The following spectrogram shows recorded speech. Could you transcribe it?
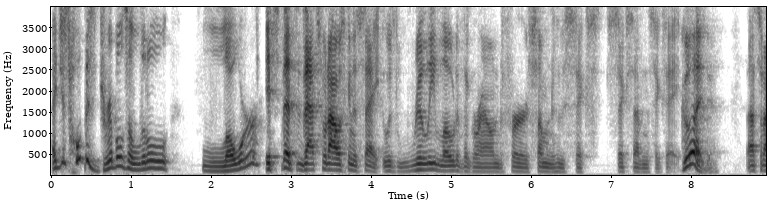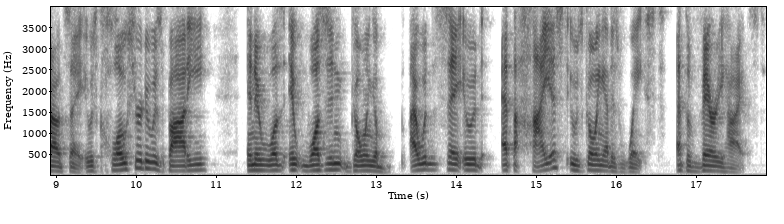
I just hope his dribble's a little lower. It's that that's what I was gonna say. It was really low to the ground for someone who's six, six, seven, six, eight. Good. That's what I would say. It was closer to his body, and it was it wasn't going a I wouldn't say it would at the highest, it was going at his waist, at the very highest.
